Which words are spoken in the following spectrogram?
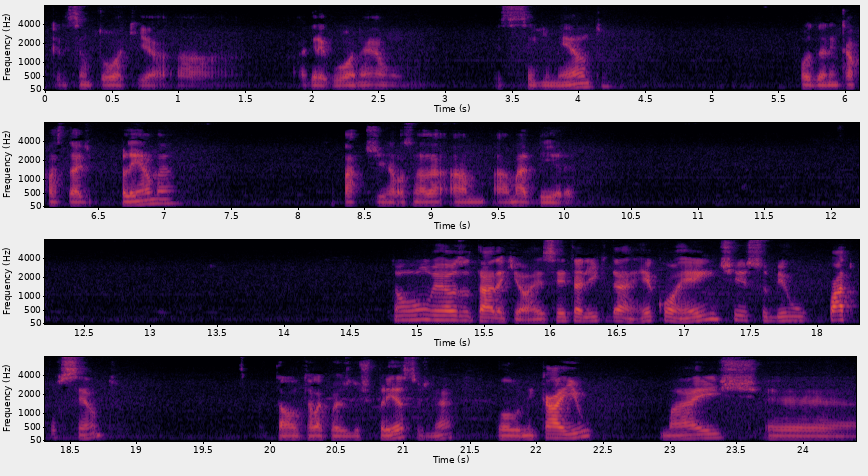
acrescentou aqui, a, a agregou né, um, esse segmento, rodando em capacidade plena, a parte relacionada à, à madeira. Então vamos ver o resultado aqui. Ó. Receita líquida recorrente subiu 4%. Então aquela coisa dos preços, né? O volume caiu, mas é,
